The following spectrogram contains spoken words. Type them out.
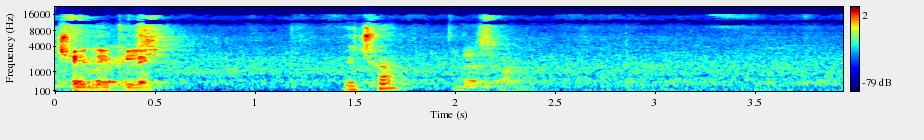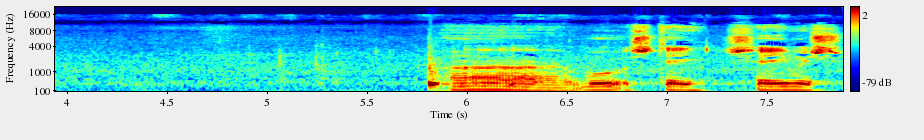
Çelikli. Which one? This one. Ha bu işte şeymiş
